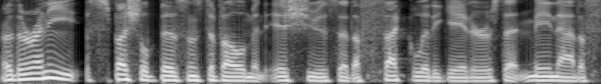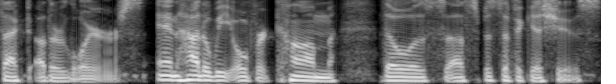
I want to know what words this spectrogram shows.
Are there any special business development issues that affect litigators that may not affect other lawyers? And how do we overcome those uh, specific issues?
